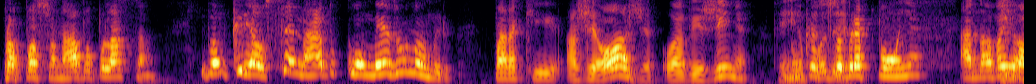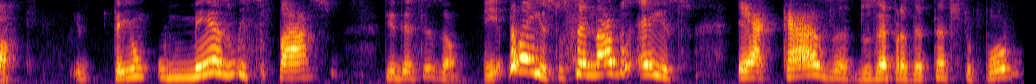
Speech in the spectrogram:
proporcional à população. E vamos criar o Senado com o mesmo número, para que a Geórgia ou a Virgínia nunca poder. sobreponha a Nova York. E tenham o mesmo espaço de decisão. E- Então é isso, o Senado é isso. É a casa dos representantes do povo,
